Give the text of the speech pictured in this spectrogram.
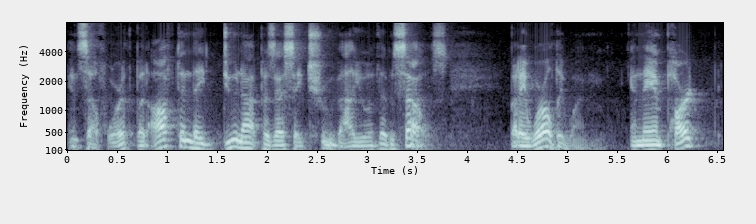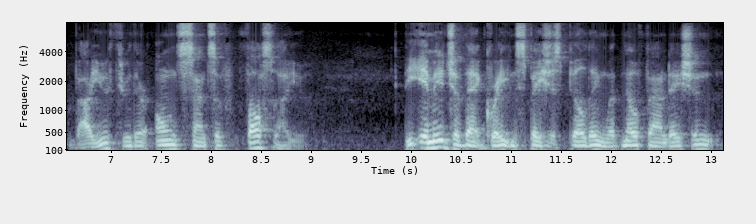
and self-worth, but often they do not possess a true value of themselves, but a worldly one, and they impart value through their own sense of false value. The image of that great and spacious building with no foundation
